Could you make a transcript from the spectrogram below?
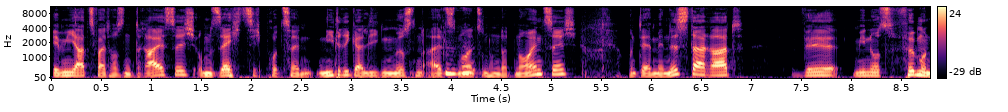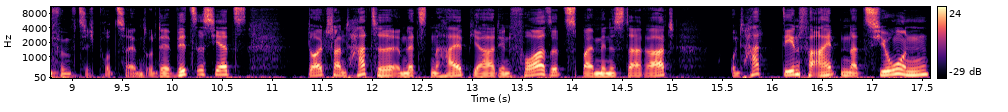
im Jahr 2030 um 60 Prozent niedriger liegen müssen als mhm. 1990 und der Ministerrat will minus 55 Prozent. Und der Witz ist jetzt, Deutschland hatte im letzten Halbjahr den Vorsitz beim Ministerrat und hat den Vereinten Nationen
